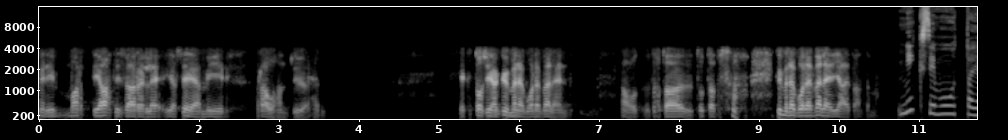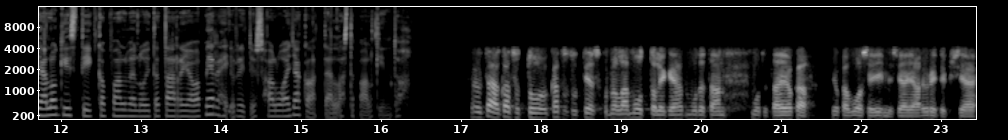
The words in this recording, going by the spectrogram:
meni Martti Ahtisaarelle ja CMIin rauhantyöhön. Ja tosiaan kymmenen vuoden välein no, tota, tota, kymmenen vuoden välein jaetaan tämä. Miksi muutto- ja logistiikkapalveluita tarjoava perheyritys haluaa jakaa tällaista palkintoa? No, tämä on katsottu, katsottu tietysti, kun me ollaan muuttoliike, muutetaan, muutetaan joka, joka vuosi ihmisiä ja yrityksiä,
